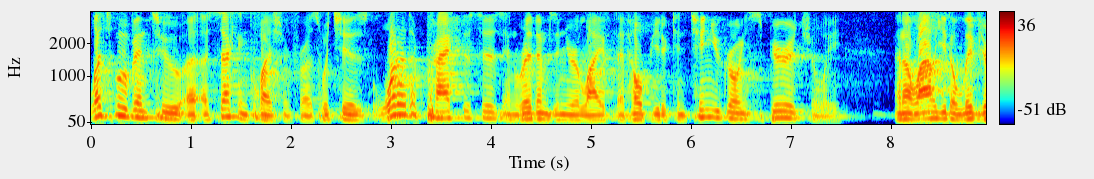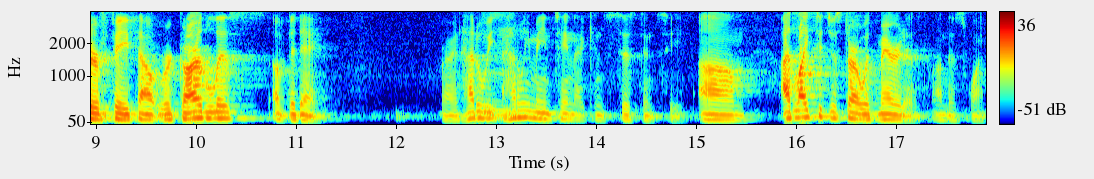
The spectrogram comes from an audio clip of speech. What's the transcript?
Let's move into a, a second question for us, which is what are the practices and rhythms in your life that help you to continue growing spiritually and allow you to live your faith out regardless of the day? Right? How do we, how do we maintain that consistency? Um, I'd like to just start with Meredith on this one.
